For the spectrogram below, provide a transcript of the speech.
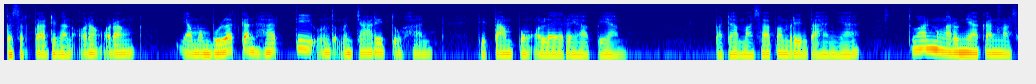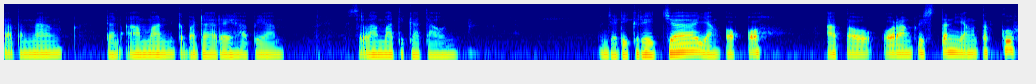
beserta dengan orang-orang yang membulatkan hati untuk mencari Tuhan ditampung oleh Rehabeam. Pada masa pemerintahannya, Tuhan mengaruniakan masa tenang dan aman kepada Rehabeam selama tiga tahun. Menjadi gereja yang kokoh atau orang Kristen yang teguh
